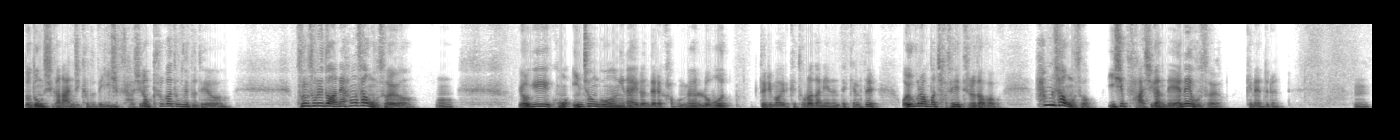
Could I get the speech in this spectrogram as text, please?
노동 시간 안 지켜도 돼. 24시간 풀가동해도 돼요. 군소리도 안 해. 항상 웃어요. 어. 여기 공- 인천공항이나 이런 데를 가보면 로봇들이 막 이렇게 돌아다니는데 걔네들 얼굴 한번 자세히 들여다봐봐. 항상 웃어. 24시간 내내 웃어요. 걔네들은. 음.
